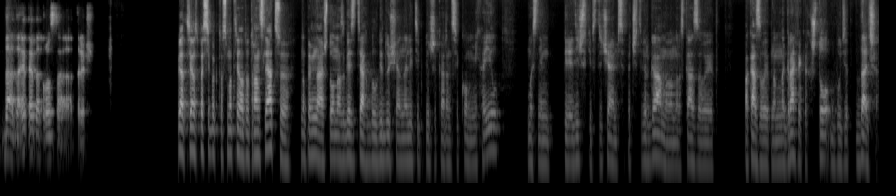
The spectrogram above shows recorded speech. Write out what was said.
Да, да, это просто трэш. Ребят, всем спасибо, кто смотрел эту трансляцию. Напоминаю, что у нас в гостях был ведущий аналитик биржи Currency.com Михаил. Мы с ним периодически встречаемся по четвергам, и он рассказывает, показывает нам на графиках, что будет дальше.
